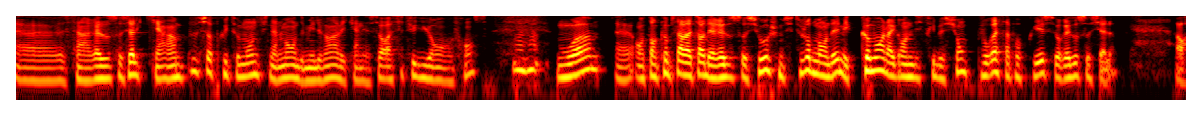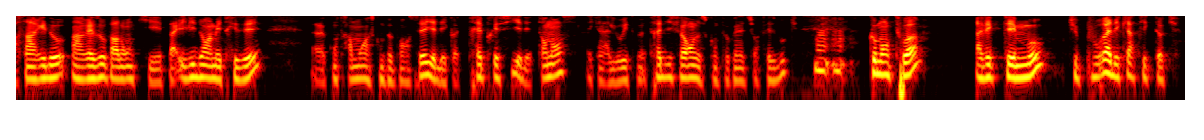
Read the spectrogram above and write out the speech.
Euh, c'est un réseau social qui a un peu surpris tout le monde finalement en 2020 avec un essor assez fulgurant en France. Mhm. Moi, euh, en tant qu'observateur des réseaux sociaux, je me suis toujours demandé mais comment la grande distribution pourrait s'approprier ce réseau social? Alors c'est un, un, réseau pardon, qui n'est pas évident à maîtriser. Euh, contrairement à ce qu'on peut penser, il y a des codes très précis, il y a des tendances avec un algorithme très différent de ce qu'on peut connaître sur Facebook. Mhm. Comment toi, avec tes mots, tu pourrais décrire TikTok?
